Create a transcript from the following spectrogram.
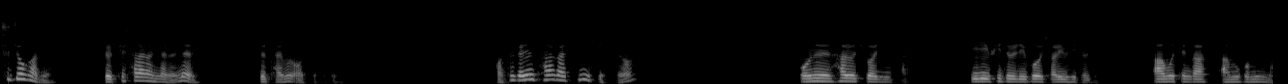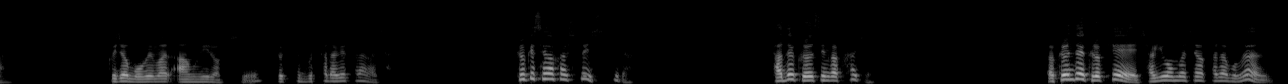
추종하며 그렇게 살아간다면 그 삶은 어떻게 되겠습니까? 어떻게든 살아갈 수는 있겠죠. 오늘 하루 주어진 삶, 이리 휘둘리고 저리 휘둘리고 아무 생각, 아무 고민 많고 그저 몸에만 아무 일 없이 그렇게 무탈하게 살아가자. 그렇게 생각할 수도 있습니다. 다들 그런 생각하죠. 아, 그런데 그렇게 자기 몸만 생각하다 보면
